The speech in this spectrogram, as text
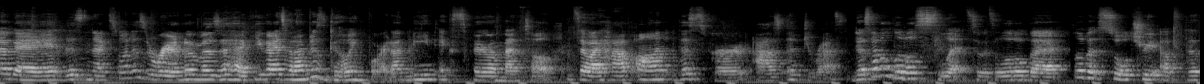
Okay, this next one is random as a heck, you guys, but I'm just going for it. I'm being experimental. So I have on the skirt as a dress. It does have a little slit, so it's a little bit, a little bit sultry up the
